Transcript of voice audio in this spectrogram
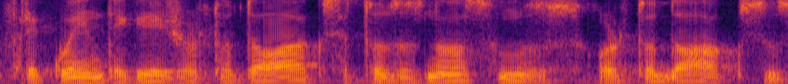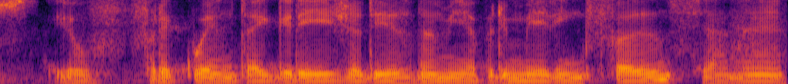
frequenta a igreja ortodoxa, todos nós somos ortodoxos. Eu frequento a igreja desde a minha primeira infância, né?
